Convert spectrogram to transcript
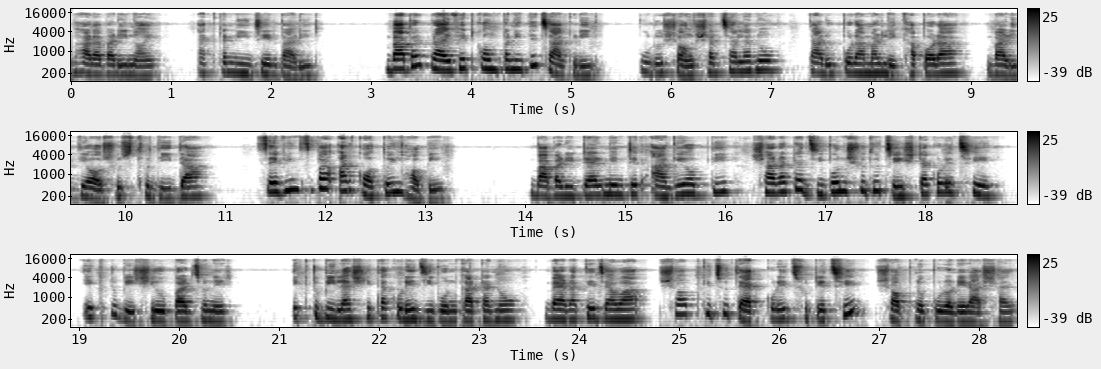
ভাড়া বাড়ি নয়, একটা নিজের বাড়ির। বাবার প্রাইভেট কোম্পানিতে চাকরি, পুরো সংসার চালানো, তার উপর আমার লেখাপড়া, বাড়িতে অসুস্থ দিদা সেভিংস বা আর কতই হবে। বাবা রিটায়ারমেন্টের আগে অবধি সারাটা জীবন শুধু চেষ্টা করেছে একটু বেশি উপার্জনের। একটু বিলাসিতা করে জীবন কাটানো, বেড়াতে যাওয়া সব কিছু ত্যাগ করে ছুটেছে স্বপ্ন পূরণের আশায়।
